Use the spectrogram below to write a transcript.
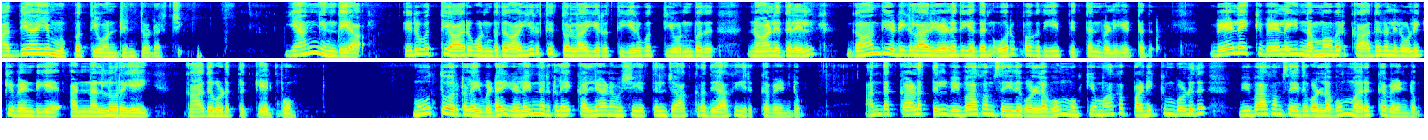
அத்தியாயம் முப்பத்தி ஒன்றின் தொடர்ச்சி. யங் இந்தியா இருபத்தி ஆறு ஒன்பது ஆயிரத்தி தொள்ளாயிரத்தி இருபத்தி ஒன்பது நாளிதழில் காந்தியடிகளார் எழுதியதன் ஒரு பகுதியை பித்தன் வெளியிட்டது. வேலைக்கு வேலை நம்மவர் காதுகளில் ஒழிக்க வேண்டிய அந்நல்லுரையை காது கொடுத்து கேட்போம். மூத்தோர்களை விட இளைஞர்களே கல்யாண விஷயத்தில் ஜாக்கிரதையாக இருக்க வேண்டும். அந்த காலத்தில் விவாகம் செய்து கொள்ளவும் முக்கியமாக படிக்கும் பொழுது விவாகம் செய்து கொள்ளவும் மறுக்க வேண்டும்.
